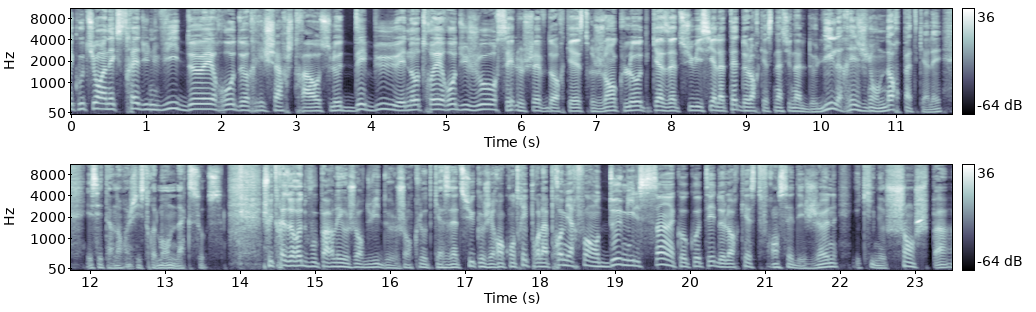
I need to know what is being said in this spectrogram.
Écoutions un extrait d'une vie de héros de Richard Strauss, le début, et notre héros du jour, c'est le chef d'orchestre Jean-Claude Casatsu, ici à la tête de l'Orchestre national de Lille, région Nord-Pas-de-Calais, et c'est un enregistrement Naxos. Je suis très heureux de vous parler aujourd'hui de Jean-Claude Casatsu, que j'ai rencontré pour la première fois en 2005 aux côtés de l'Orchestre français des jeunes, et qui ne change pas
